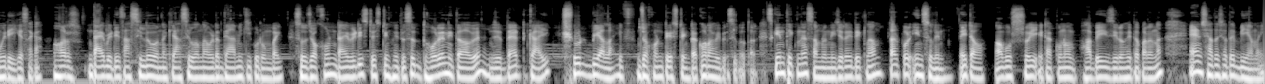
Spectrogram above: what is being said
মরেই গেছে গা। আর ডায়াবেটিস আসিল নাকি আসিল না, ওটা দিয়ে আমি কি করুম ভাই? সো যখন ডায়াবেটিস টেস্টিং হইতেছে, ধরে নিতে হবে যে that guy should be life যখন টেস্টিংটা করা হইতেছিল তার। স্কিন থিকনেস আমরা নিজেরাই দেখলাম, তারপর ইনসুলিন এটাও অবশ্যই এটা কোনোভাবেই জিরো হইতে পারে না। অ্যান্ড সাথে সাথে বিএমআই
